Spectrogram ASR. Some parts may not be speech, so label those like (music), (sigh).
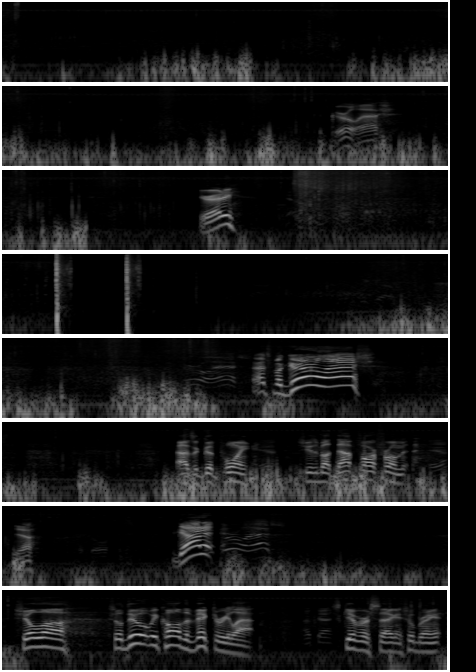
Good girl, Ash. You ready? Girl, Ash. That's my girl, Ash. That's a good point. Yeah. She was about that far from it. Yeah. Yeah. That's awesome. You got it? Girl, Ash. She'll uh she'll do what we call the victory lap. Okay. Just give her a second, she'll bring it.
